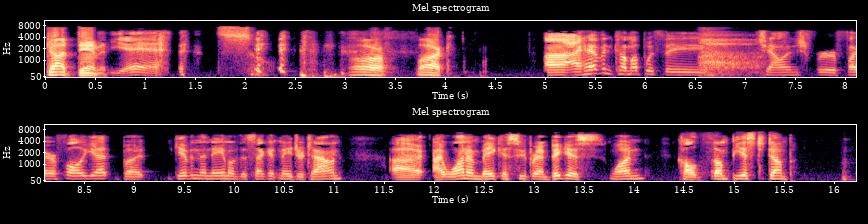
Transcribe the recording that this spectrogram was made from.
God damn it. Yeah. So, oh, fuck. Uh, I haven't come up with a challenge for Firefall yet, but given the name of the second major town, uh, I want to make a super ambiguous one called Thumpiest Dump.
